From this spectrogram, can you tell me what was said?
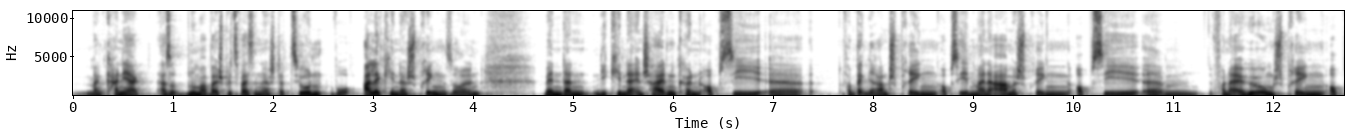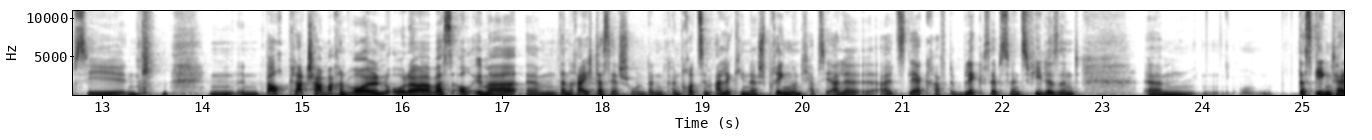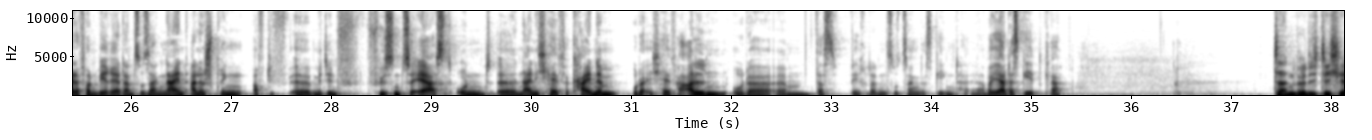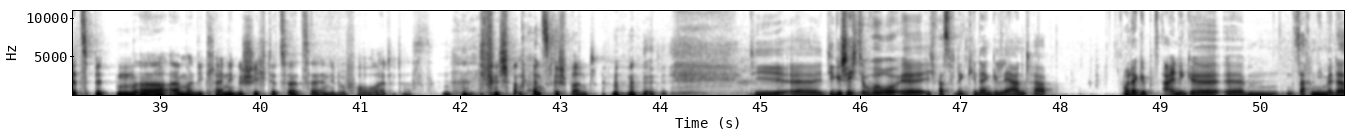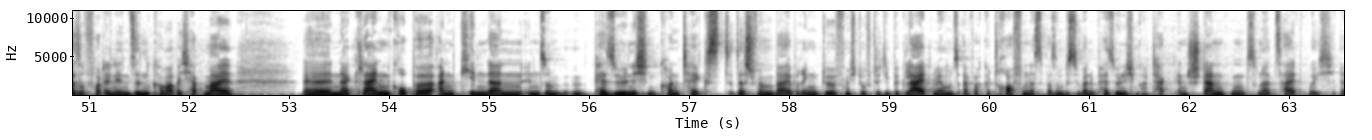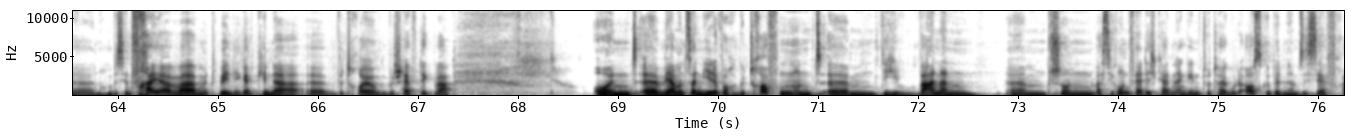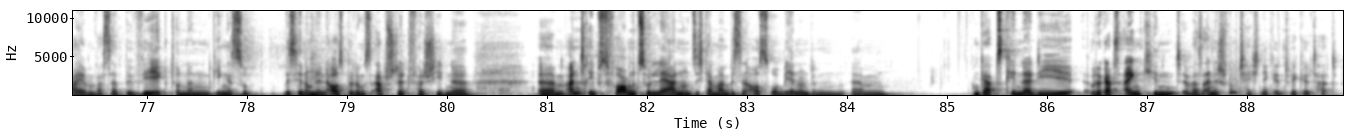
man kann ja, also nur mal beispielsweise in der Station, wo alle Kinder springen sollen, wenn dann die Kinder entscheiden können, ob sie äh, vom Beckenrand springen, ob sie in meine Arme springen, ob sie ähm, von der Erhöhung springen, ob sie einen, einen Bauchplatscher machen wollen oder was auch immer, ähm, dann reicht das ja schon. Dann können trotzdem alle Kinder springen und ich habe sie alle äh, als Lehrkraft im Blick, selbst wenn es viele sind. Ähm, das Gegenteil davon wäre ja dann zu sagen, nein, alle springen auf die, äh, mit den Füßen zuerst und äh, nein, ich helfe keinem oder ich helfe allen oder ähm, das wäre dann sozusagen das Gegenteil. Aber ja, das geht, klar. Dann würde ich dich jetzt bitten, äh, einmal die kleine Geschichte zu erzählen, die du vorbereitet hast. ich bin schon ganz gespannt. die, äh, die Geschichte, wo äh, ich was von den Kindern gelernt habe. Und da gibt es einige ähm, Sachen, die mir da sofort in den Sinn kommen. Aber ich habe mal einer kleinen Gruppe an Kindern in so einem persönlichen Kontext das Schwimmen beibringen dürfen. Ich durfte die begleiten. Wir haben uns einfach getroffen. Das war so ein bisschen über einen persönlichen Kontakt entstanden, zu einer Zeit, wo ich äh, noch ein bisschen freier war, mit weniger Kinderbetreuung äh, beschäftigt war. Und äh, wir haben uns dann jede Woche getroffen und ähm, die waren dann ähm, schon, was die Grundfertigkeiten angeht, total gut ausgebildet, haben sich sehr frei im Wasser bewegt. Und dann ging es so ein bisschen um den Ausbildungsabschnitt, verschiedene ähm, Antriebsformen zu lernen und sich da mal ein bisschen ausprobieren. Und dann ähm, gab es Kinder, die, oder gab es ein Kind, was eine Schwimmtechnik entwickelt hat.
